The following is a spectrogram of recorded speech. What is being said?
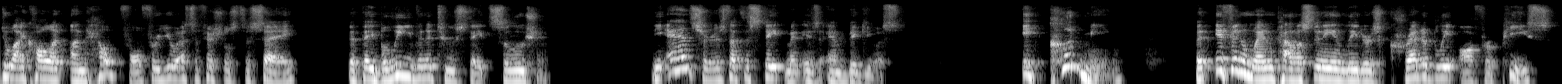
do I call it unhelpful for US officials to say that they believe in a two state solution? The answer is that the statement is ambiguous. It could mean that if and when Palestinian leaders credibly offer peace,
